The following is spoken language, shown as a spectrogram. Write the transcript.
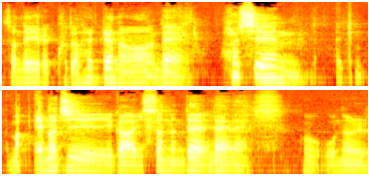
썬데이 레코드 할 때는 네, 훨씬 이렇게 막 에너지가 있었는데 네, 네. 어, 오늘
